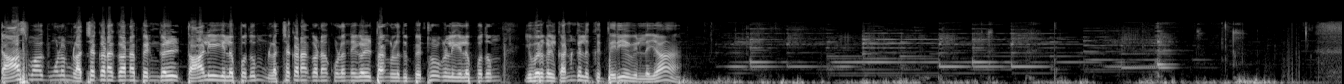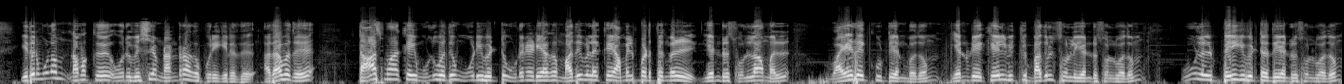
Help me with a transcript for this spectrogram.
டாஸ்மாக் மூலம் லட்சக்கணக்கான பெண்கள் தாலியை இழப்பதும் லட்சக்கணக்கான குழந்தைகள் தங்களது பெற்றோர்களை இழப்பதும் இவர்கள் கண்களுக்கு தெரியவில்லையா? இதன் மூலம் நமக்கு ஒரு விஷயம் நன்றாக புரிகிறது. அதாவது டாஸ்மாகை முழுவதும் மூடிவிட்டு உடனடியாக மதுவிலக்கை அமல்படுத்துங்கள் என்று சொல்லாமல் வயதை கூட்டு என்பதும் என்னுடைய கேள்விக்கு பதில் சொல்லு என்று சொல்வதும் ஊழல் பெருகிவிட்டது என்று சொல்வதும்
